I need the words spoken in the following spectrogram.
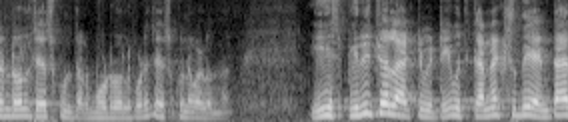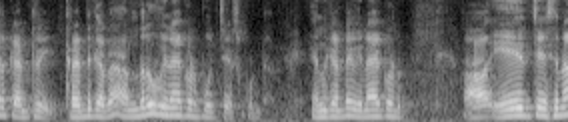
రెండు రోజులు చేసుకుంటారు. మూడు రోజులు కూడా చేసుకునే వాళ్ళు ఉన్నారు ఈ spiritual activity with connects the entire country thread కదా అందరూ వినాయకుడు పూజ చేసుకుంటారు. ఎందుకంటే వినాయకుడు ఏది చేసినా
